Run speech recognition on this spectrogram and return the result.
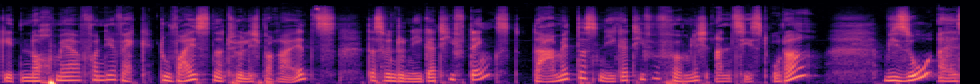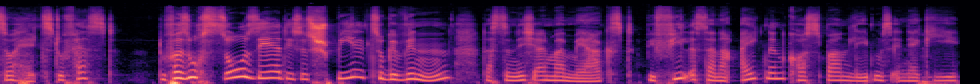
geht noch mehr von dir weg. Du weißt natürlich bereits, dass wenn du negativ denkst, damit das Negative förmlich anziehst, oder? Wieso also hältst du fest? Du versuchst so sehr dieses Spiel zu gewinnen, dass du nicht einmal merkst, wie viel es deiner eigenen kostbaren Lebensenergie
